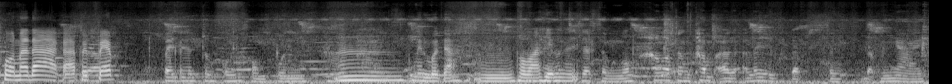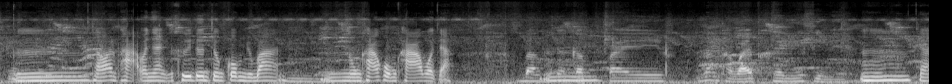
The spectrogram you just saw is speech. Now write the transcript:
พวกนาดากะแป๊บไปเดินจงกรมของปนๆอืมแม่นบ่จ๊ะอืมเพราะว่าเห็นที่จะสงบเขาก็ต้องทำอะไรแบบสงแบบง่ายๆอืมถ้าวันพระวันหยังก็คือเดินจงกรมอยู่บ้านอืมนุ่งขาวห่มขาวบ่จ๊ะ บางเทื่อก็ไป ร่างถวายเพลินนี่สิแม่อืมจ้ะ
